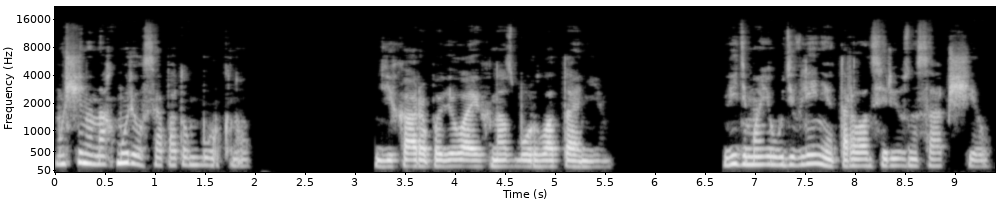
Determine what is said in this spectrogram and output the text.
Мужчина нахмурился, а потом буркнул. Дихара повела их на сбор латанием. Видя мое удивление, Тарлан серьезно сообщил.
